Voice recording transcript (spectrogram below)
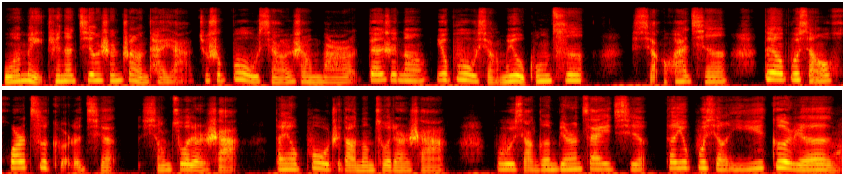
我每天的精神状态呀，就是不想上班，但是呢，又不想没有工资，想花钱，但又不想花自个儿的钱，想做点啥，但又不知道能做点啥，不想跟别人在一起，但又不想一个人。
